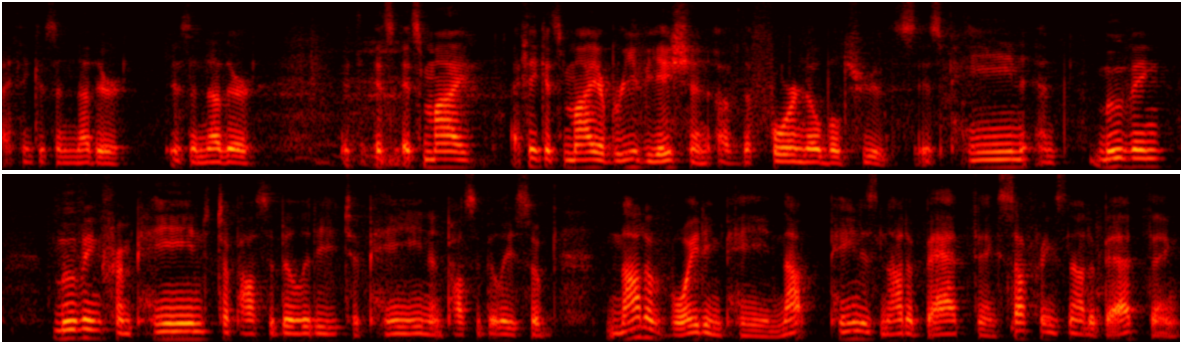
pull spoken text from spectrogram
I think is another is another. It's, it's, it's my I think it's my abbreviation of the Four Noble Truths is pain and moving moving from pain to possibility to pain and possibility. So, not avoiding pain. Not pain is not a bad thing. Suffering is not a bad thing,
